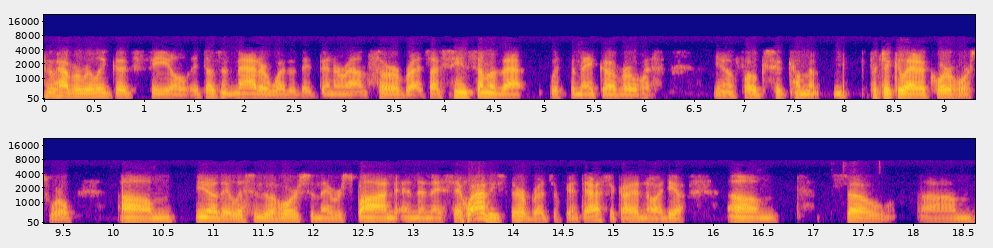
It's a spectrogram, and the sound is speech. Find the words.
who have a really good feel, it doesn't matter whether they've been around thoroughbreds. I've seen some of that with the makeover with, you know, folks who come, particularly out of the quarter horse world. Um, you know, they listen to the horse and they respond, and then they say, "Wow, these thoroughbreds are fantastic. I had no idea." Um, So um,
